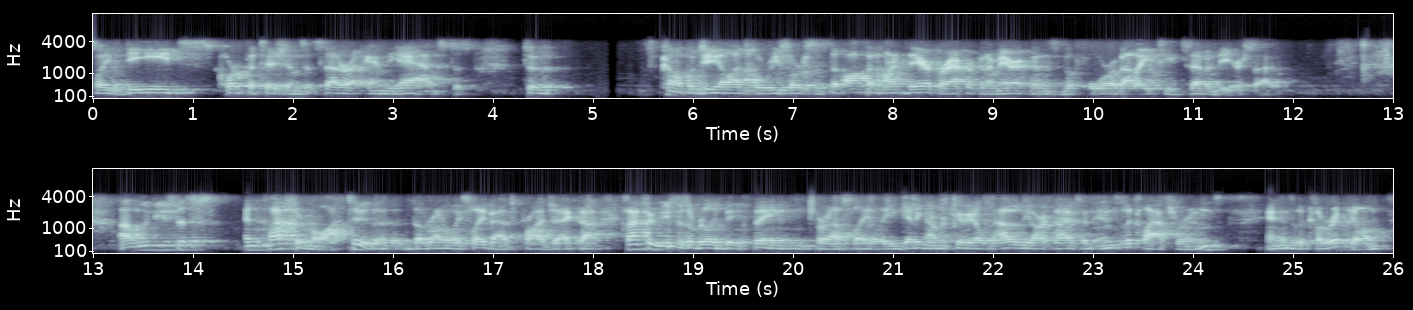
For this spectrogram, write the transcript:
slave deeds, court petitions, et cetera, and the ads to, to come up with genealogical resources that often aren't there for African Americans before about 1870 or so. Uh, we've used this in the classroom a lot too, the, the Runaway Slave Ads project. Uh, classroom use is a really big thing for us lately, getting our materials out of the archives and into the classrooms and into the curriculum.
